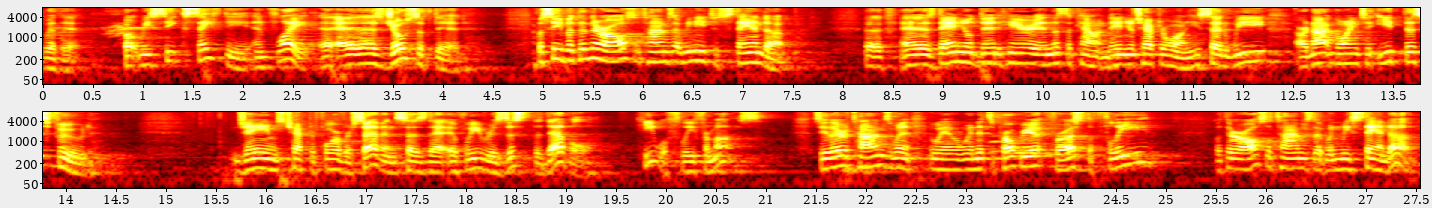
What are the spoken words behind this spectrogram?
with it, but we seek safety and flight, as Joseph did. But see, but then there are also times that we need to stand up. Uh, as Daniel did here in this account in Daniel chapter 1, he said, We are not going to eat this food James chapter 4 verse 7 says that if we resist the devil, he will flee from us. See, there are times when, when, when it's appropriate for us to flee, but there are also times that when we stand up,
